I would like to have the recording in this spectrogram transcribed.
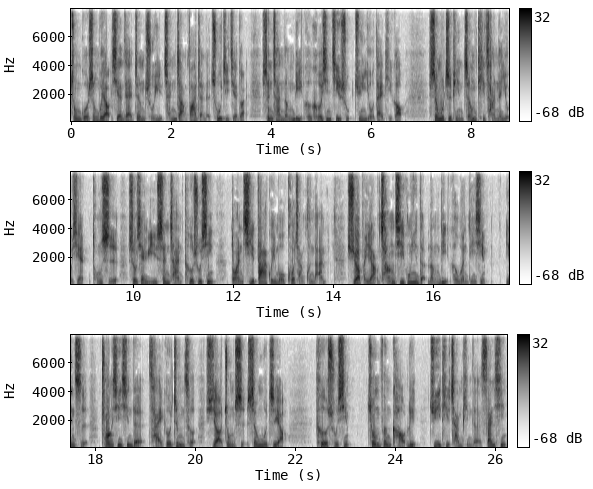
中国生物药现在正处于成长发展的初级阶段，生产能力和核心技术均有待提高。生物制品整体产能有限，同时受限于生产特殊性，短期大规模扩产困难，需要培养长期供应的能力和稳定性。因此，创新性的采购政策需要重视生物制药特殊性，充分考虑具体产品的三性：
